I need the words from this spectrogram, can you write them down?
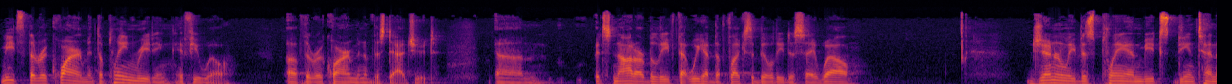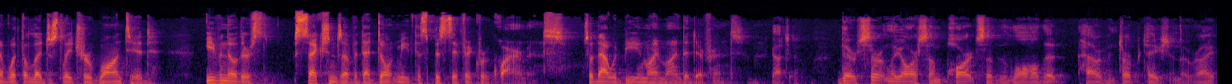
meets the requirement, the plain reading, if you will, of the requirement of the statute. Um, It's not our belief that we have the flexibility to say, well, generally, this plan meets the intent of what the legislature wanted, even though there's sections of it that don't meet the specific requirements. So that would be, in my mind, the difference. Gotcha. There certainly are some parts of the law that have interpretation though, right?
